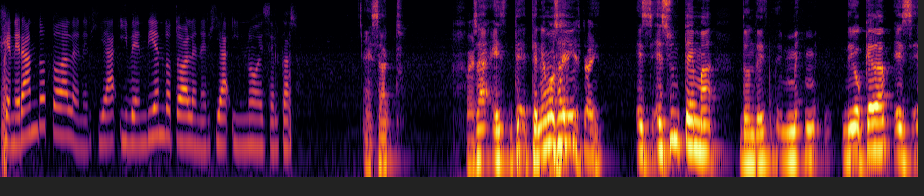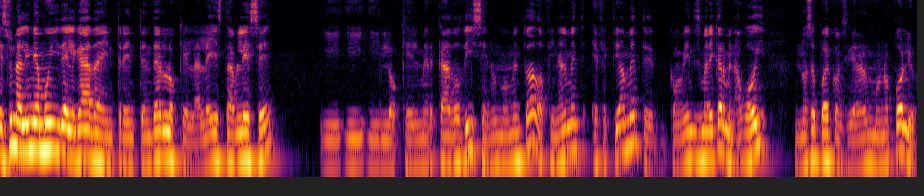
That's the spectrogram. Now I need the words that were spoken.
generando toda la energía y vendiendo toda la energía y no es el caso. Exacto. o sea, tenemos ahí... Es, es, un tema donde, digo, queda, es, es una línea muy delgada entre entender lo que la ley establece y, lo que el mercado dice en un momento dado. Finalmente, efectivamente, como bien dice María Carmen, hoy no se puede considerar un monopolio.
